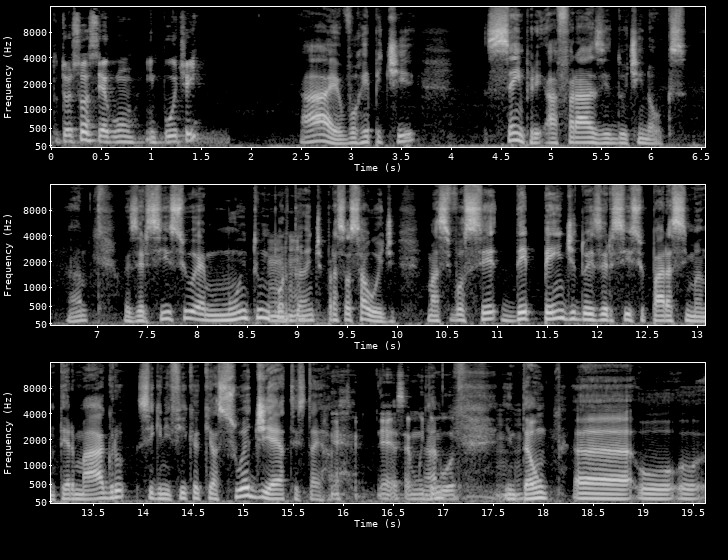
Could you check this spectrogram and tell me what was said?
Doutor Souza, tem algum input aí? Ah, eu vou repetir sempre a frase do Tim Noakes. Né? O exercício é muito importante uhum. para a sua saúde, mas se você depende do exercício para se manter magro, significa que a sua dieta está errada. É, essa é muito né? boa. Uhum. Então, uh, o, o,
